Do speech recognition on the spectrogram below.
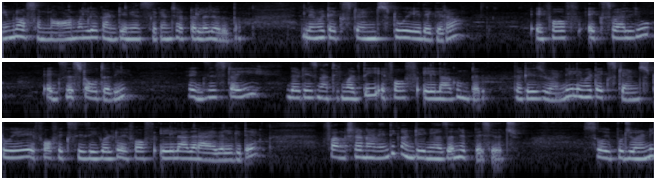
ఏం రాస్తాం? నార్మల్గా కంటిన్యూస్ సెకండ్ చాప్టర్లో చదువుతాం. లిమిట్ ఎక్స్టెండ్స్ టు ఏ దగ్గర F of X value exist అవుతుంది. ఎగ్జిస్ట్ అయ్యి that is nothing but the F of A లాగా ఉంటుంది. దట్ ఈస్ చూడండి limit X tends to A F of X is equal to F of A లాగా రాయగలిగితే ఫంక్షన్ అనేది కంటిన్యూస్ అని చెప్పేసేయచ్చు. సో ఇప్పుడు చూడండి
